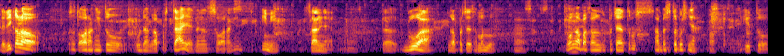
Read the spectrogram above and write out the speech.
jadi kalau satu orang itu udah nggak percaya dengan seseorang ini misalnya Hmm. eh, gua nggak percaya sama lu Hmm. gua nggak bakal percaya terus sampai seterusnya Oke. gitu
